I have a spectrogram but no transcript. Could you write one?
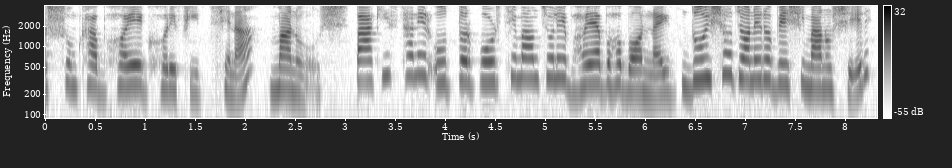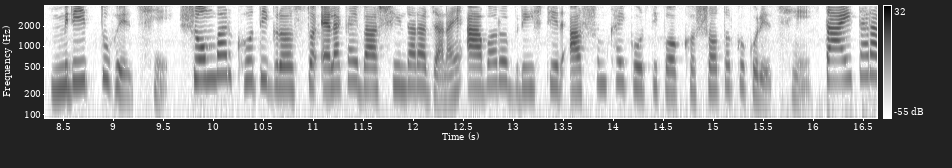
আশঙ্কা ভয়ে ঘরে ফিরছে না মানুষ। পাকিস্তানের উত্তর পশ্চিমাঞ্চলে ভয়াবহ বন্যায় দুইশো জনেরও বেশি মানুষের মৃত্যু হয়েছে। সোমবার ক্ষতিগ্রস্ত এলাকায় বাসিন্দারা জানায়, আবারও বৃষ্টির আশঙ্কায় কর্তৃপক্ষ সতর্ক করেছে। তাই তারা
